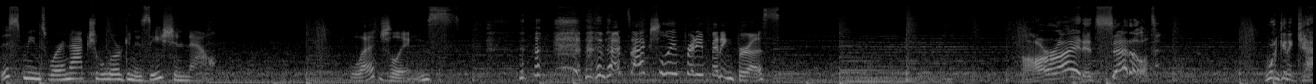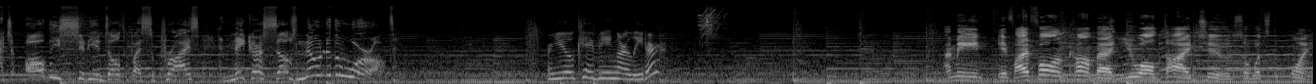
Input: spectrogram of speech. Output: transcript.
this means we're an actual organization now. Fledglings? That's actually pretty fitting for us. All right, it's settled. We're gonna catch all these shitty adults by surprise and make ourselves known to the world. Are you okay being our leader? I mean, if I fall in combat, you all die too, so what's the point?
